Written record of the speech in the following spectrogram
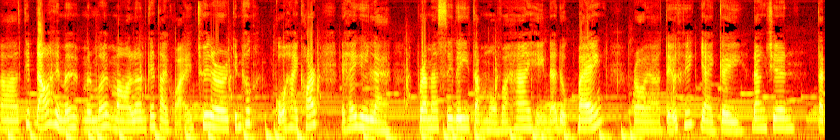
À, tiếp đó thì mới mình mới mò lên cái tài khoản Twitter chính thức của hai Card. Thì thấy ghi là Drama CD tập 1 và 2 hiện đã được bán. Rồi à, tiểu thuyết dài kỳ đăng trên tạp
